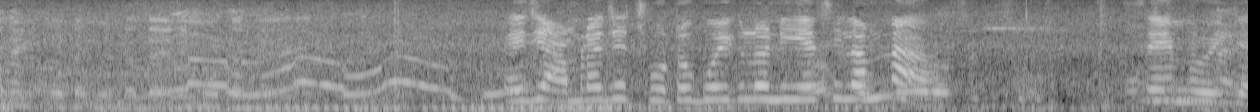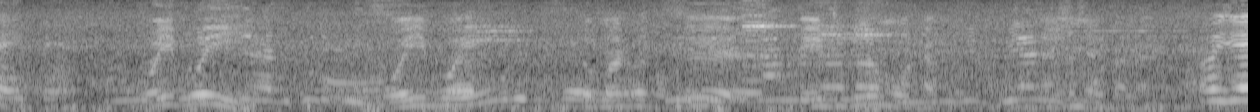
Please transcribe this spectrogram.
অনেক মোটা মোটা তাই না? মোটা হয়ে এই যে আমরা যে ছোট বইগুলো নিয়েছিলাম না সেম ওই টাইপের ওই বই? ওই বই তোমার হচ্ছে পেজগুলো মোটা ওই যে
